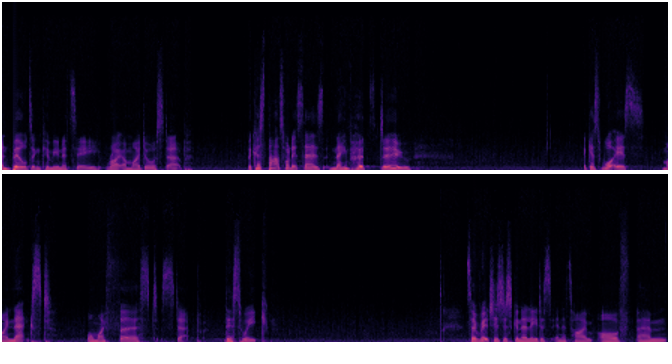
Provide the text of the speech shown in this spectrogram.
and building community right on my doorstep? Because that's what it says neighborhoods do. I guess what is my next or my first step this week? So, Rich is just going to lead us in a time of um,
